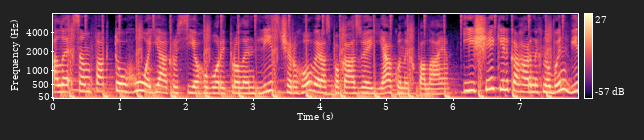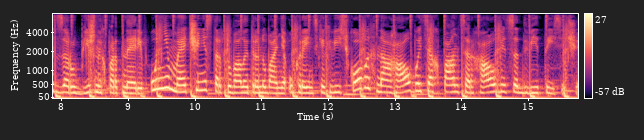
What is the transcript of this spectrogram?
Але сам факт того, як Росія говорить про ленд-ліз, черговий раз показує, як у них палає. І ще кілька гарних новин від зарубіжних партнерів. У Німеччині стартували тренування українських військових на гаубицях Панцерхаубіце 2000.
